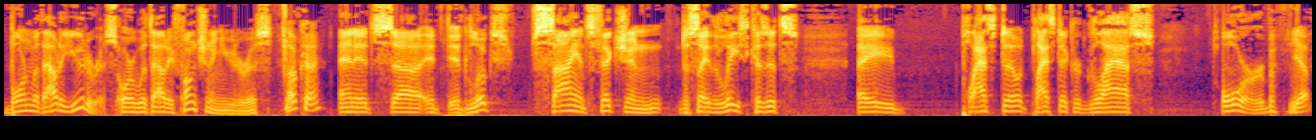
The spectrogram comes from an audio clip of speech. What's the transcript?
born without a uterus or without a functioning uterus. Okay. And it's uh, it it looks science fiction to say the least because it's a plastic plastic or glass orb yep.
